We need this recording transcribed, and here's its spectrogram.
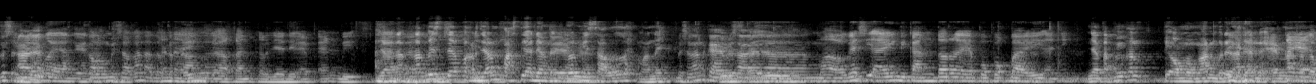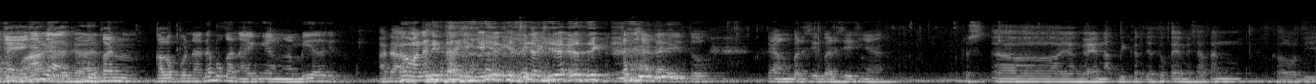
Terus ada nggak yang enak. kalau misalkan ada kan Aing nggak akan kerja di FNB ya nah, tapi setiap pekerjaan pasti ada yang yang- misal lah mana misalkan kayak Terus misalnya mau oke sih Aing di kantor ya popok bayi anjing. Ya tapi kan di omongan berarti ada yang enak Kayak- atau kumaha nggak gitu kan. bukan kalaupun ada bukan Aing yang ngambil gitu. Ada. Mana nih tanya gitu gitu ya gitu ada itu yang bersih bersihnya terus eh, yang nggak enak di kerja tuh kayak misalkan kalau di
